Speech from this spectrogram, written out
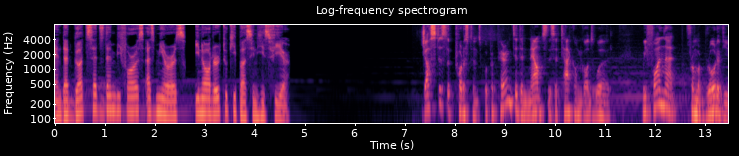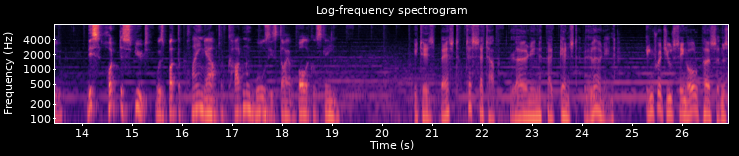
and that God sets them before us as mirrors in order to keep us in his fear. Just as the Protestants were preparing to denounce this attack on God's word, we find that, from a broader view, this hot dispute was but the playing out of Cardinal Wolsey's diabolical scheme. It is best to set up learning against learning, introducing all persons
